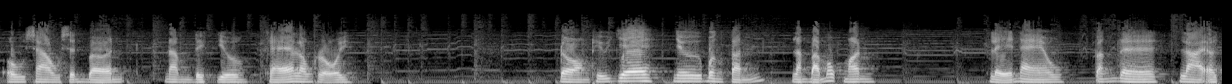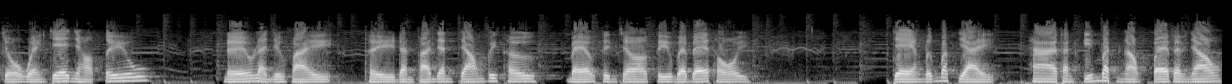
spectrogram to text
U sầu sinh bệnh, Nằm điệt giường khá lâu rồi. Đoàn thiếu gia như bần tỉnh Làm bẩm một mình. Lẽ nào Vấn đề lại ở chỗ quản che nhà họ Tiêu Nếu là như vậy, Thì đành phải nhanh chóng viết thư Béo tin cho Tiêu bé bé thôi. Chàng đứng bắt dậy, Hai thanh kiếm bạch ngọc ve vào nhau,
